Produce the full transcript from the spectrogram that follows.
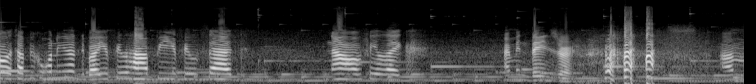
So, sabi ko kanina, di ba? You feel happy, you feel sad. Now, I feel like I'm in danger. I'm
